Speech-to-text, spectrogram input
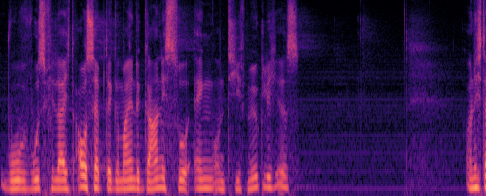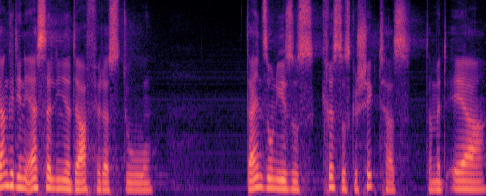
wo, wo es vielleicht außerhalb der Gemeinde gar nicht so eng und tief möglich ist. Und ich danke dir in erster Linie dafür, dass du deinen Sohn Jesus Christus geschickt hast, damit er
